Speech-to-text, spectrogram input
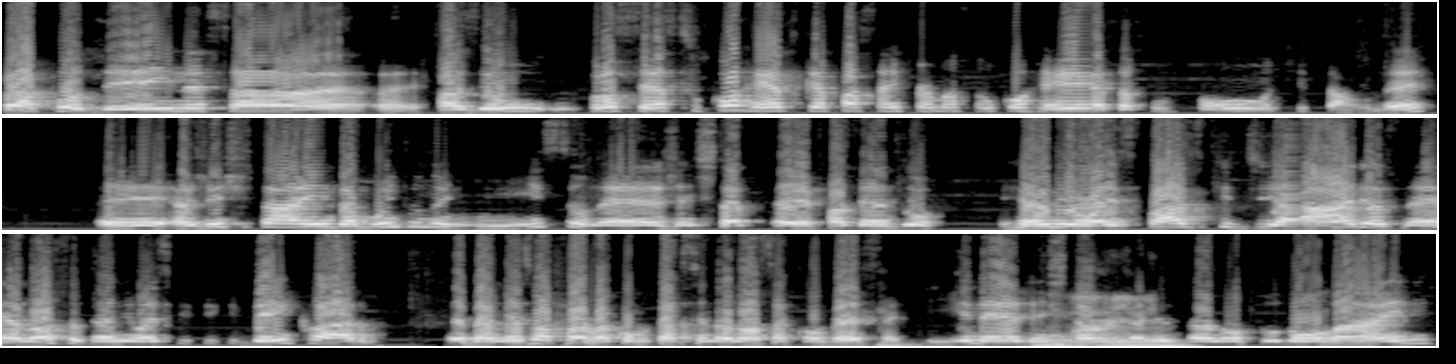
para poder ir nessa é, fazer o, o, processo correto, que é passar a informação correta, com fonte e tal, né? É, a gente está ainda muito no início, né? A gente está é, fazendo reuniões quase que diárias, né? As nossas reuniões, que fique bem claro, é da mesma forma como está sendo a nossa conversa aqui, né? A gente está organizando tudo online,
